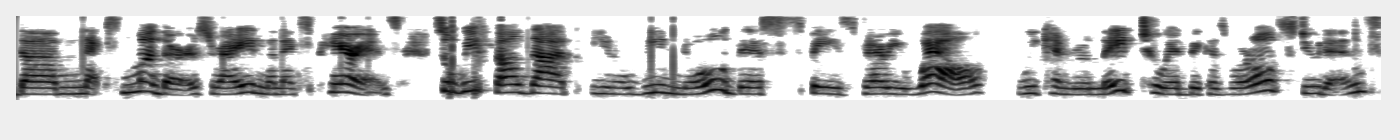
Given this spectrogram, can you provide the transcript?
the next mothers, right? And the next parents. So we felt that, you know, we know this space very well. We can relate to it because we're all students.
